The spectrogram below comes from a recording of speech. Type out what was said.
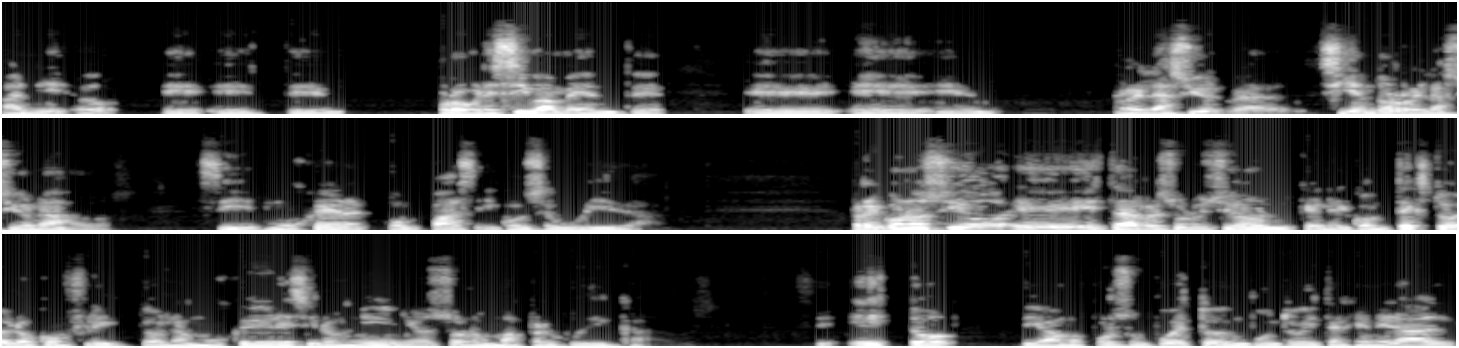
han ido eh, este, progresivamente eh, eh, siendo relacionados mujer con paz y con seguridad. Reconoció eh, esta resolución que en el contexto de los conflictos las mujeres y los niños son los más perjudicados. Esto, digamos, por supuesto, de un punto de vista general,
